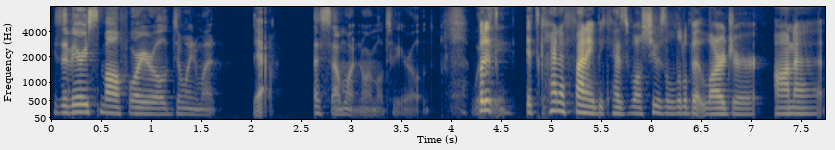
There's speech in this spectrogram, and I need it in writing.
He's a very small four year old doing what Yeah. a somewhat normal two year old. But it's it's kind of funny because while she was a little bit larger, Anna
